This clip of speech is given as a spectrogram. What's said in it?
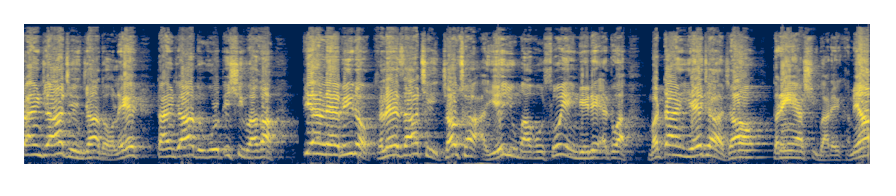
တိုင်ကြားခြင်းကြတော့လေတိုင်ကြားသူကိုသိရှိပါကပြန်လည်ပြီးတော့ဂလဲစားချေကြောက်ချအရေးယူမှာကိုစိုးရိမ်နေတဲ့အတွက်မတိုင်ရဲကြကြောင်းသတင်းရရှိပါတယ်ခင်ဗျာ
